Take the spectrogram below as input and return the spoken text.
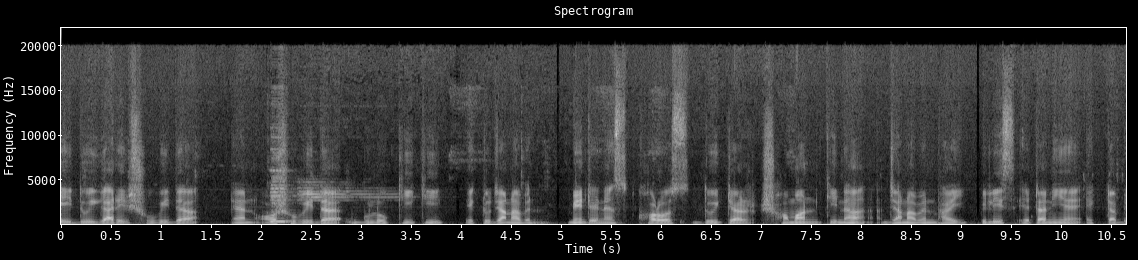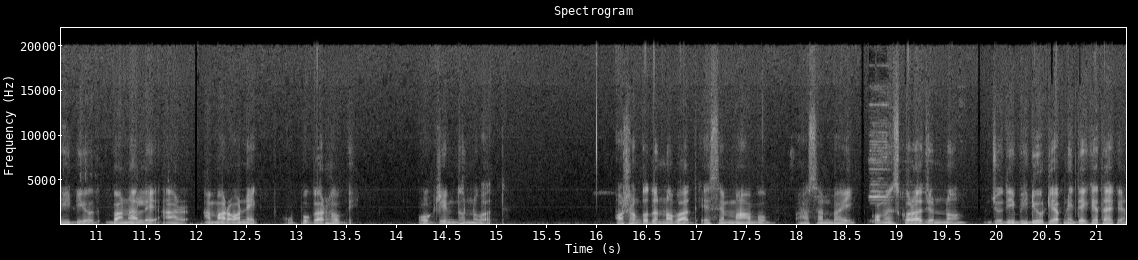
এই দুই গাড়ির সুবিধা অ্যান্ড অসুবিধাগুলো কি কি একটু জানাবেন। মেনটেনেন্স খরচ দুইটার সমান কি না জানাবেন ভাই। প্লিজ এটা নিয়ে একটা ভিডিও বানালে আর আমার অনেক উপকার হবে। অগ্রিম ধন্যবাদ। অসংখ্য ধন্যবাদ এস এম মাহবুব হাসান ভাই কমেন্টস করার জন্য। যদি ভিডিওটি আপনি দেখে থাকেন,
